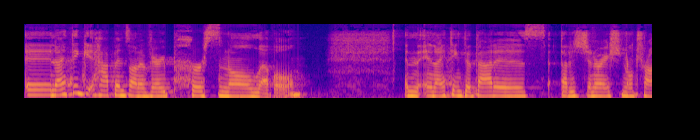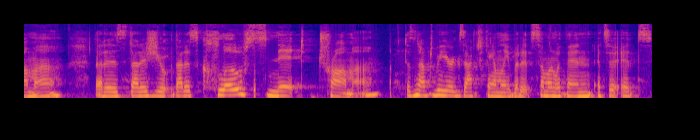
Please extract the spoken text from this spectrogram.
and I think it happens on a very personal level. And, and I think that that is that is generational trauma. That is that is your that is close knit trauma. It doesn't have to be your exact family, but it's someone within. It's a, it's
